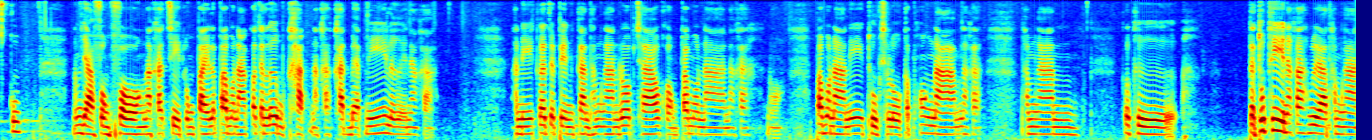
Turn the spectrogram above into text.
สกู๊ป น้ำยาฟองๆนะคะ ฉีดลงไปแล้วป้าโมนาก็จะเริ่มขัดนะคะ ขัดแบบนี้เลยนะคะ อันนี้ก็จะเป็นการทำงานรอบเช้าของป้าโมนานะคะเนาะป้าโมนานี่ถูกโฉลกกับห้องน้ำนะคะทำงานก็คือ แต่ทุกที่นะคะ เวลาทำงาน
